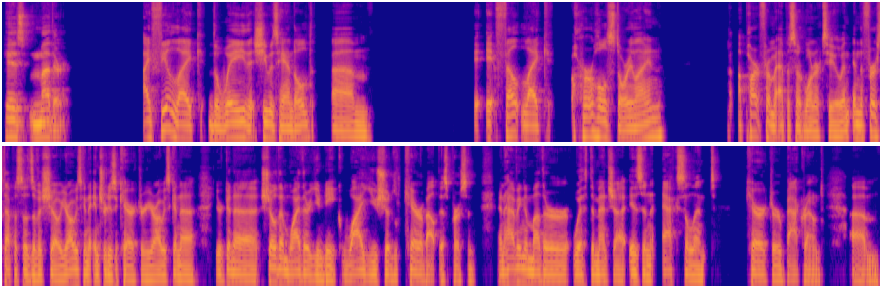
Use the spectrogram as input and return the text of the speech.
his mother. I feel like the way that she was handled, um, it, it felt like her whole storyline apart from episode one or two and in the first episodes of a show you're always going to introduce a character. You're always going to you're going to show them why they're unique why you should care about this person. And having a mother with dementia is an excellent character background. Um,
